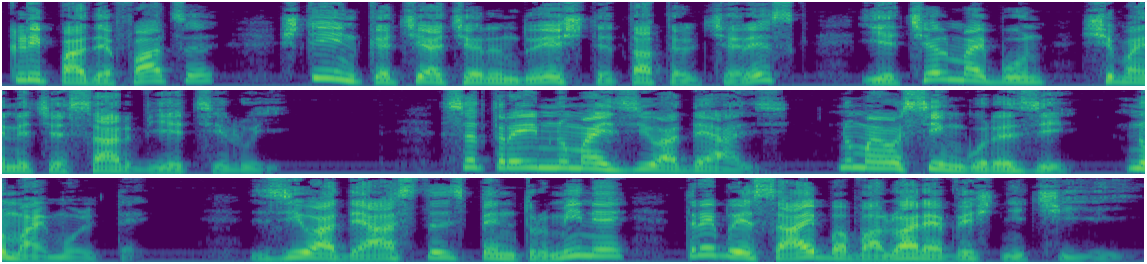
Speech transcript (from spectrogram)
clipa de față, știind că ceea ce rânduiește Tatăl Ceresc e cel mai bun și mai necesar vieții lui. Să trăim numai ziua de azi, numai o singură zi, nu mai multe. Ziua de astăzi pentru mine trebuie să aibă valoarea veșniciei.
